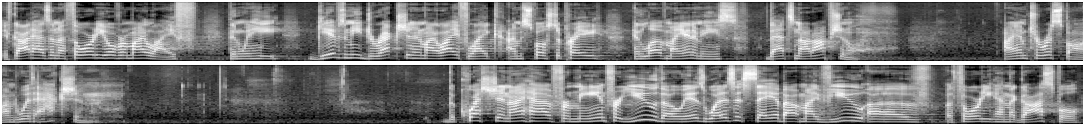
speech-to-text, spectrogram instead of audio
If God has an authority over my life, then when he gives me direction in my life, like I'm supposed to pray and love my enemies, that's not optional. I am to respond with action. The question I have for me and for you, though, is what does it say about my view of authority and the gospel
